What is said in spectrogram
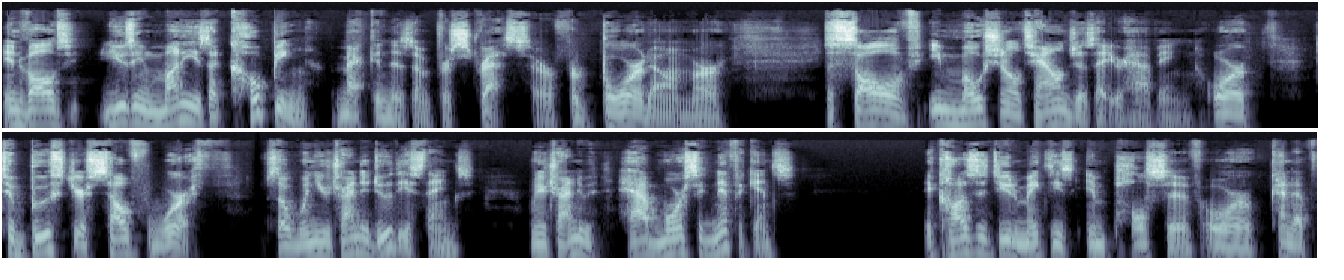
involves using money as a coping mechanism for stress or for boredom or to solve emotional challenges that you're having or to boost your self worth. So when you're trying to do these things, when you're trying to have more significance, it causes you to make these impulsive or kind of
